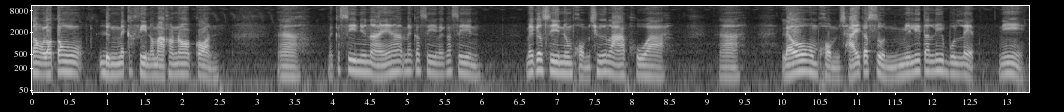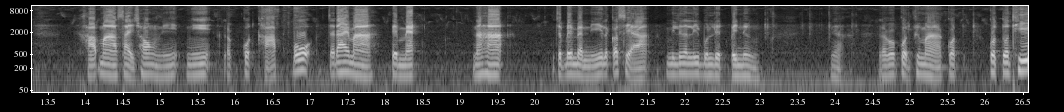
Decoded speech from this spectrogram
ต้องเราต้องดึงแมกกาซีนออกมาข้างนอกก่อนอ่าแมกกาซีนอยู่ไหนฮะแมกกาซีนแมกกาซีนแมกกาซีนของผมชื่อลาพัวอ่าแล้วผมผมใช้กระสุน military bullet นี่ครับมาใส่ช่องนี้นี้แล้วกดครับโป๊ะจะได้มาเต็มแม็กนะฮะจะเป็นแบบนี้แล้วก็เสีย military bullet ไปหนึ่งเนี่ยแล้วก็กดขึ้นมากดกดตัวที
